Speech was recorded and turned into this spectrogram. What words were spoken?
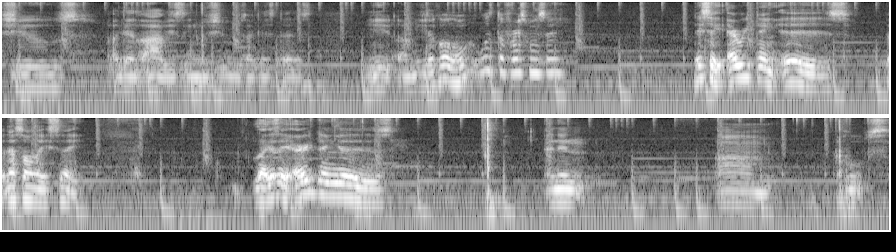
Shoes. I guess obviously new shoes. I guess that's um, hold on, what's the first one say? They say everything is, but that's all they say. Like I say, everything is, and then, um, hoops,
